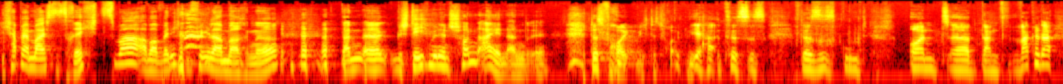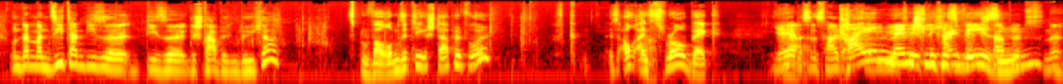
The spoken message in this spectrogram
Ich habe ja meistens recht zwar, aber wenn ich einen Fehler mache, ne, dann äh, gestehe ich mir den schon ein, André. Das freut mich. Das freut mich. Ja, das ist das ist gut. Und äh, dann wackelt er und dann man sieht dann diese, diese gestapelten Bücher. Warum sind die gestapelt wohl? Ist auch ein Throwback. Ja, ja, das ist halt. Kein menschliches Kein Wesen Mensch ne?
